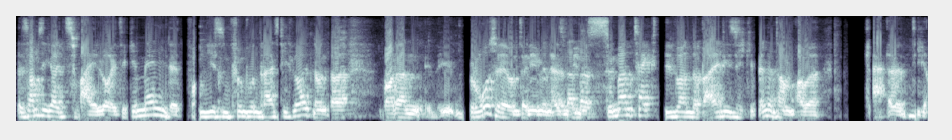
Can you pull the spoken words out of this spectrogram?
Es haben sich halt zwei Leute gemeldet von diesen 35 Leuten und da war dann große Unternehmen, also wie das Symantec, die waren dabei, die sich gemeldet haben, aber äh, die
